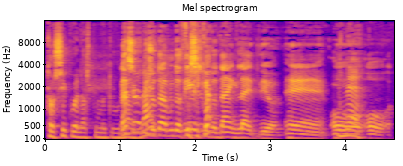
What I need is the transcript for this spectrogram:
το sequel ας πούμε του Να σε ρωτήσω τώρα που το θύμισε με το Dying Light 2 ε, ο, ναι. ο,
